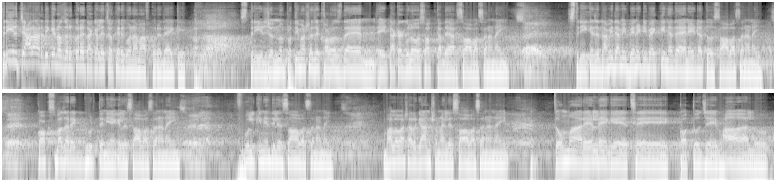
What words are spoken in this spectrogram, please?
স্ত্রীর চারার দিকে নজর করে তাকালে চোখের গুনাহ মাফ করে দেয় কে? স্ত্রীর জন্য প্রতি মাসে যে খরচ দেন এই টাকাগুলো সৎকা দেওয়ার সব আছে না নাই? স্ত্রীকে যে দামি দামি বেনিটি ব্যাগ কিনে দেন এটা তো সব আছে না নাই? কক্সবাজারে ঘুরতে নিয়ে গেলে সব আছে না নাই? ফুল কিনে দিলে সব আছে না নাই? ভালোবাসার গান শোনাইলে সব আছে না নাই? তোমারে লেগেছে কত যে ভালো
